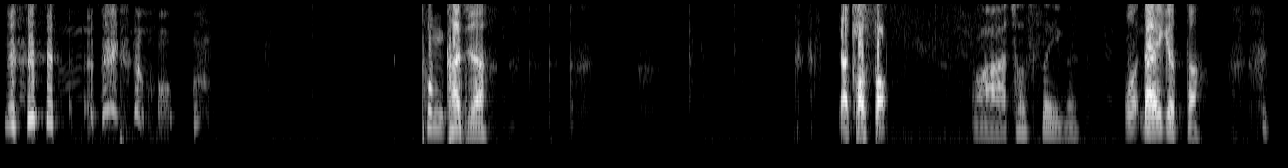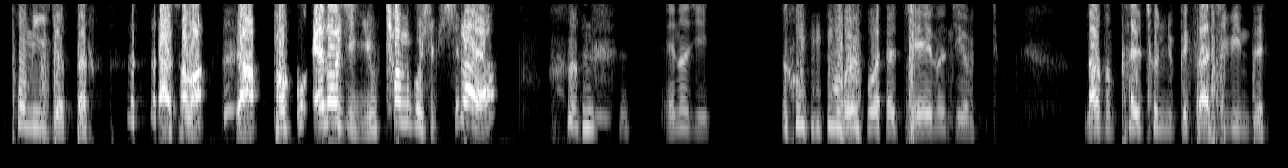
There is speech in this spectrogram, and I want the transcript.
톰 가자. 야, 졌어. 와 졌어 이걸. 어, 나 이겼다. 톰이 이겼다. 야, 잠깐만. 야, 덕구 에너지 6090 실화야? 에너지. 뭘, 뭐야, 제 에너지가 몇 점. 나도 8640인데.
